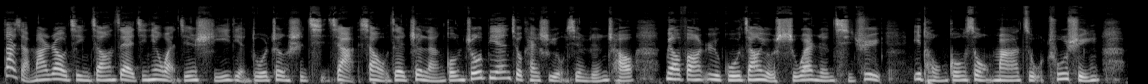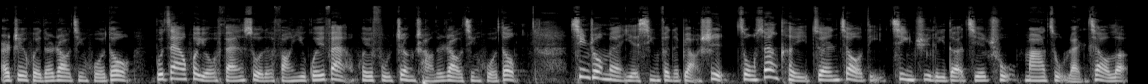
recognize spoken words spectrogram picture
大甲妈绕境将在今天晚间十一点多正式起驾，下午在镇澜宫周边就开始涌现人潮，庙方预估将有十万人齐聚，一同恭送妈祖出巡。而这回的绕境活动不再会有繁琐的防疫规范，恢复正常的绕境活动。信众们也兴奋地表示，总算可以钻轿底，近距离的接触妈祖銮轿了。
